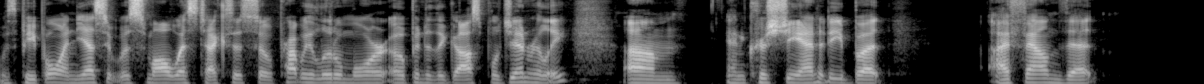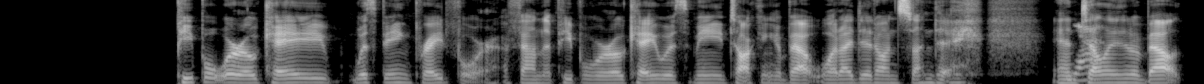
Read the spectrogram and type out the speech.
with people. And yes, it was small West Texas, so probably a little more open to the gospel generally um, and Christianity. But I found that people were okay with being prayed for. I found that people were okay with me talking about what I did on Sunday and yeah. telling them about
